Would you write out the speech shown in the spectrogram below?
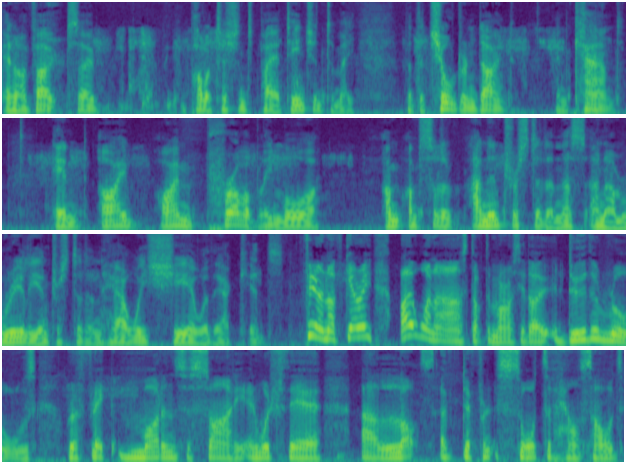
and I vote so politicians pay attention to me but the children don't and can't. And I I'm probably more I'm I'm sort of uninterested in this and I'm really interested in how we share with our kids Fair enough, Garry. I want to ask Dr. Morrissey, though, do the rules reflect modern society in which there are lots of different sorts of households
